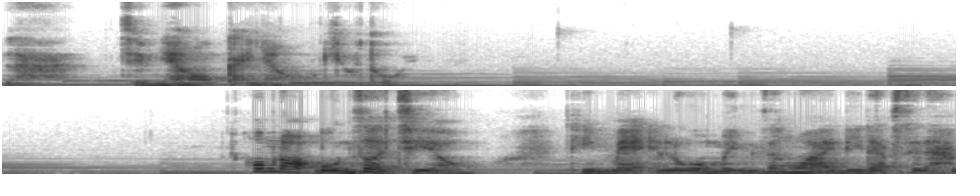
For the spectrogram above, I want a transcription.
là trêu nhau, cãi nhau kiểu thôi. Hôm nọ 4 giờ chiều thì mẹ lùa mình ra ngoài đi đạp xe đạp.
